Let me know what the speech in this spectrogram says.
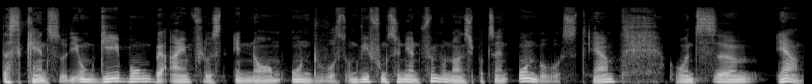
das kennst du. Die Umgebung beeinflusst enorm unbewusst. Und wir funktionieren 95 Prozent unbewusst. Ja, und ähm, ja,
